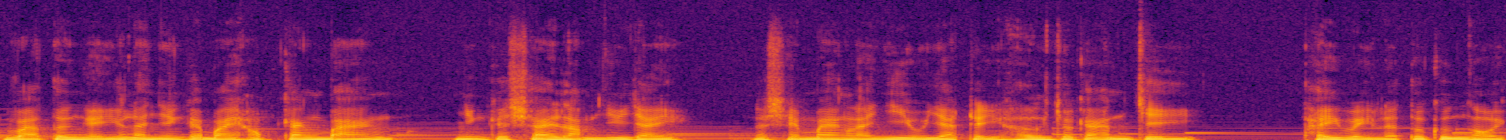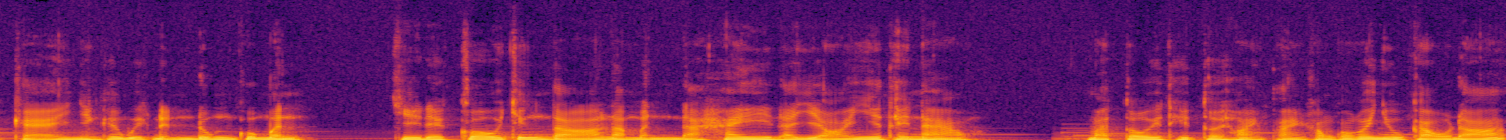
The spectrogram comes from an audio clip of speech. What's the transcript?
Và tôi nghĩ là những cái bài học căn bản, những cái sai lầm như vậy, nó sẽ mang lại nhiều giá trị hơn cho các anh chị. Thay vì là tôi cứ ngồi kể những cái quyết định đúng của mình, chỉ để cố chứng tỏ là mình đã hay, đã giỏi như thế nào mà tôi thì tôi hoàn toàn không có cái nhu cầu đó.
